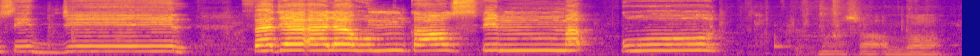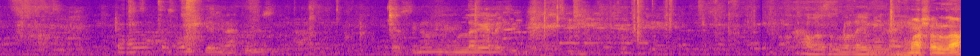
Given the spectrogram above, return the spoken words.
سجيل فجعلهم كعصف مأكول মাশা আল্লাহ আওয়াজ বলাই মিলাই মাশাল্লাহ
